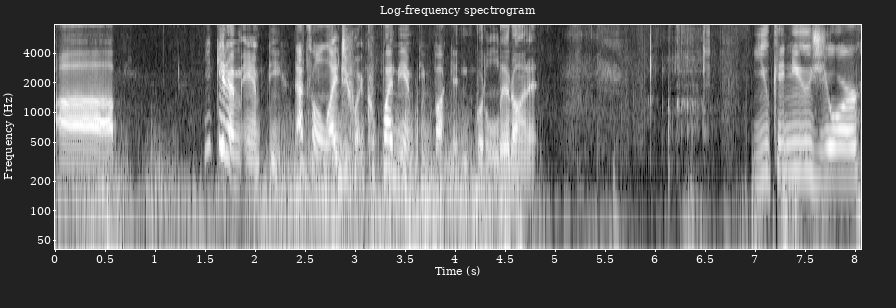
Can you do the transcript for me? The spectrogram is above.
Uh, you get them empty. That's all I do. I go buy the empty bucket and put a lid on it. You can use your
